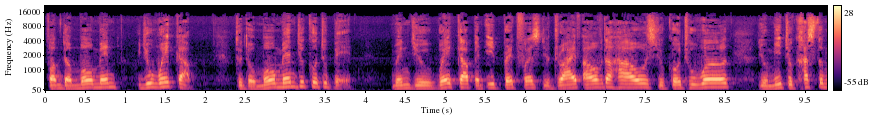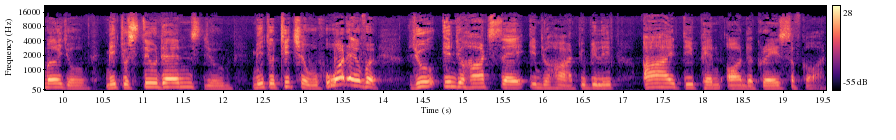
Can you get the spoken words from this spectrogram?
from the moment you wake up to the moment you go to bed. When you wake up and eat breakfast, you drive out of the house, you go to work, you meet your customer, you meet your students, you meet your teacher, whatever. You in your heart say, in your heart, you believe, I depend on the grace of God.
